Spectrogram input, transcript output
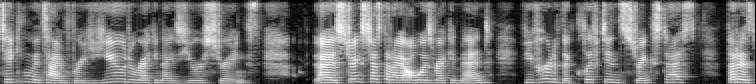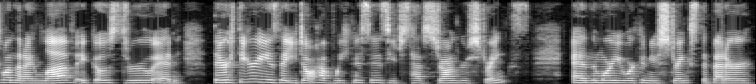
taking the time for you to recognize your strengths a strengths test that i always recommend. If you've heard of the clifton strengths test that is one that i love. It goes through and their theory is that you don't have weaknesses you just have stronger strengths. And the more you work on your strengths the better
